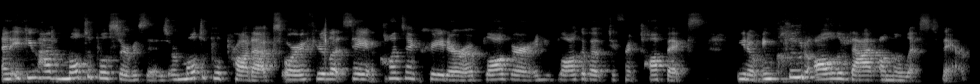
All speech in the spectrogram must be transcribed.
And if you have multiple services or multiple products, or if you're, let's say, a content creator or a blogger and you blog about different topics, you know, include all of that on the list there.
